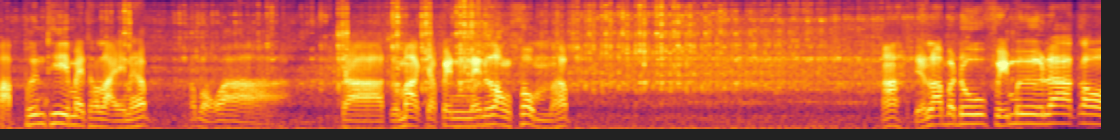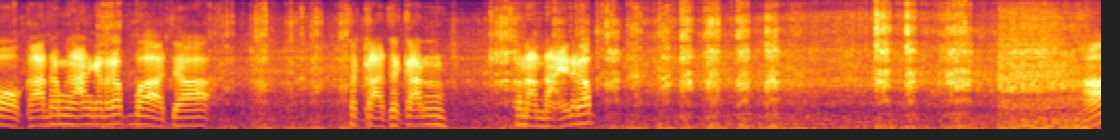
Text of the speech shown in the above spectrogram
ปรับพื้นที่ไม่เท่าไหร่นะครับเขาบอกว่าจะส่วนมากจะเป็นเน้นล่องส้มนะครับอะเดี๋ยวเรามาดูฝีมือแล้วก็การทำงานกันนะครับ ว่าจะสกัดสกันขนาดไหนนะครับ เอา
